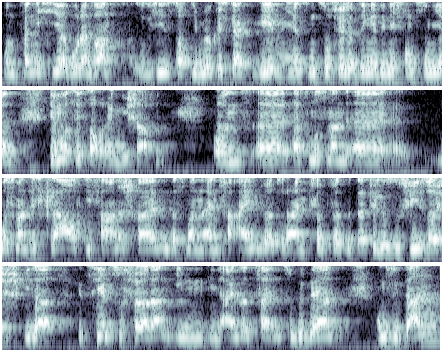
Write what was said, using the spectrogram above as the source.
und wenn nicht hier, wo denn sonst? Also hier ist doch die Möglichkeit gegeben. Hier sind so viele Dinge, die nicht funktionieren. Hier muss ich es doch irgendwie schaffen. Und äh, das muss man äh, muss man sich klar auf die Fahne schreiben, dass man ein Verein wird oder ein Club wird mit der Philosophie, solche Spieler gezielt zu fördern, ihnen, ihnen Einsatzzeiten zu gewähren, um sie dann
